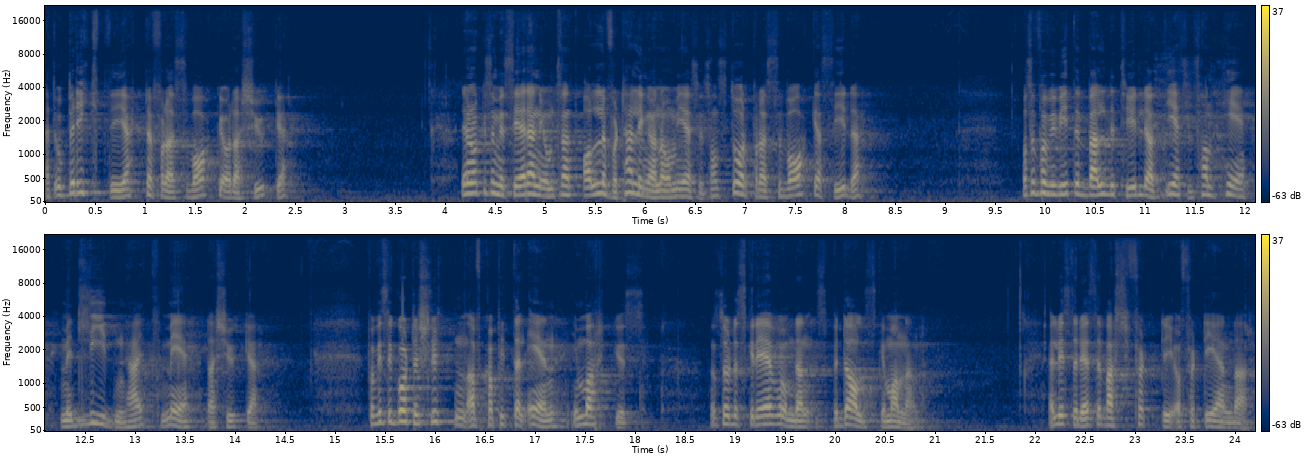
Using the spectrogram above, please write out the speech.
et oppriktig hjerte for de svake og de sjuke. Det er noe som vi ser igjen i omtrent alle fortellingene om Jesus. Han står på de svakes side. Og så får vi vite veldig tydelig at Jesus han har medlidenhet med de syke. For Hvis vi går til slutten av kapittel 1 i Markus, så står det skrevet om den spedalske mannen. Jeg har lyst til å lese vers 40 og 41 der.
